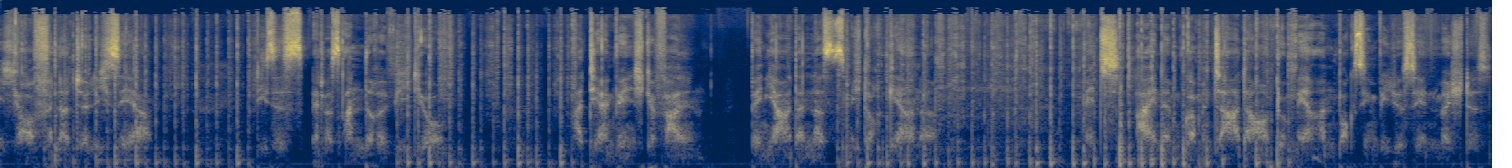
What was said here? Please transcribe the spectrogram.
Ich hoffe natürlich sehr, dieses etwas andere Video hat dir ein wenig gefallen. Wenn ja, dann lass es mich doch gerne mit einem Kommentar da, ob du mehr Unboxing-Videos sehen möchtest.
